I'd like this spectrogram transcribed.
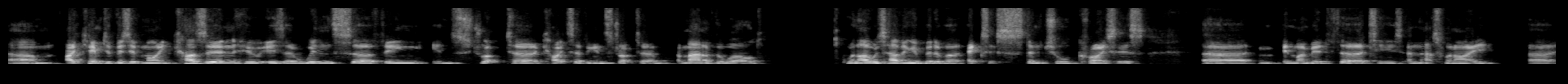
Um, I came to visit my cousin, who is a windsurfing instructor, kite surfing instructor, a man of the world, when I was having a bit of an existential crisis uh, in my mid 30s. And that's when I uh,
